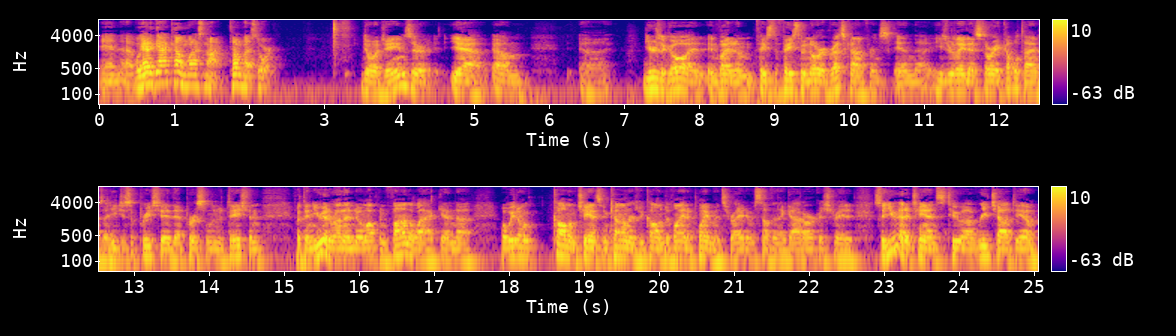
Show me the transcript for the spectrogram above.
And uh, we had a guy come last night. Tell him that story. Noah James, or yeah, um, uh, years ago I invited him face to face to a no regrets conference, and uh, he's relayed that story a couple times that he just appreciated that personal invitation. But then you had run into him up in Fond du Lac, and uh, well, we don't call them chance encounters. We call them divine appointments, right? It was something that God orchestrated. So you had a chance to uh, reach out to him,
